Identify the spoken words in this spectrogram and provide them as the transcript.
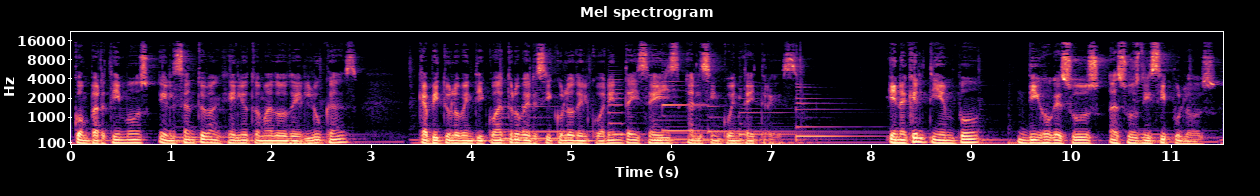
Compartimos el Santo Evangelio tomado de Lucas, capítulo 24, versículo del 46 al 53. En aquel tiempo dijo Jesús a sus discípulos,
